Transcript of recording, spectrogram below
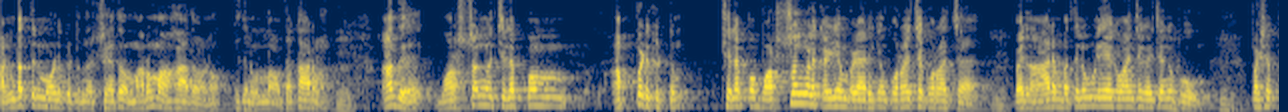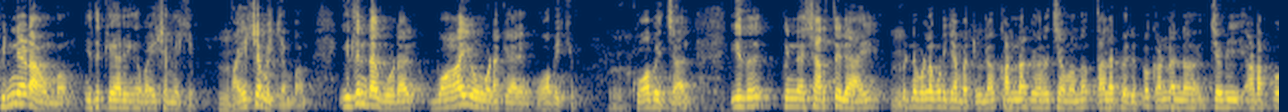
കണ്ടത്തിന് മുകളിൽ കിട്ടുന്ന ക്ഷേത്രം മറുമാഹാതമാണ് ഇതിനൊന്നാമത്തെ കാരണം. അത് വർഷങ്ങൾ ചിലപ്പം അപ്പോഴ് കിട്ടും ചിലപ്പം വർഷങ്ങൾ കഴിയുമ്പോഴായിരിക്കും കുറേശ്ശെ കുറേശ്ശെ വരുന്ന ആരംഭത്തിൽ ഉളിയൊക്കെ വാങ്ങിച്ച് കഴിച്ചങ്ങ് പോകും. പക്ഷെ പിന്നീടാകുമ്പം ഇത് കയറി വൈഷമിക്കും വൈഷമിക്കുമ്പം ഇതിന്റെ കൂടെ വായുവും കൂടെ കയറി കോപിക്കും. കോപിച്ചാൽ ഇത് പിന്നെ ഷർത്തിലായി പിന്നെ വെള്ളം കുടിക്കാൻ പറ്റില്ല കണ്ണൊക്കെ ഇറച്ചി വന്ന് തലപ്പെരുപ്പ് കണ്ണിന് ചെവി അടപ്പ്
